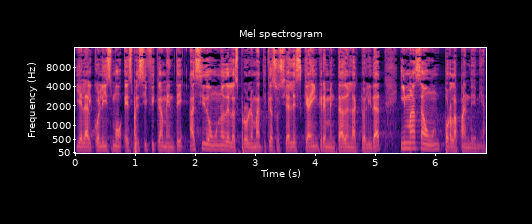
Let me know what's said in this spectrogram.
y el alcoholismo específicamente ha sido una de las problemáticas sociales que ha incrementado en la actualidad y más aún por la pandemia.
